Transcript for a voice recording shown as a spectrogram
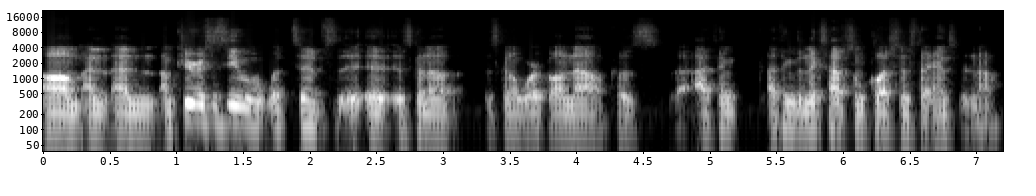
Um, and and I'm curious to see what, what Thibs is gonna is gonna work on now because I think I think the Knicks have some questions to answer now.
